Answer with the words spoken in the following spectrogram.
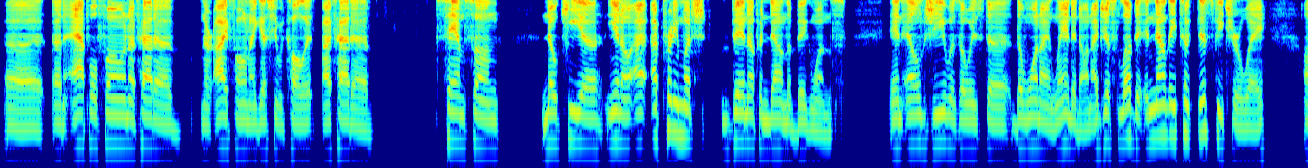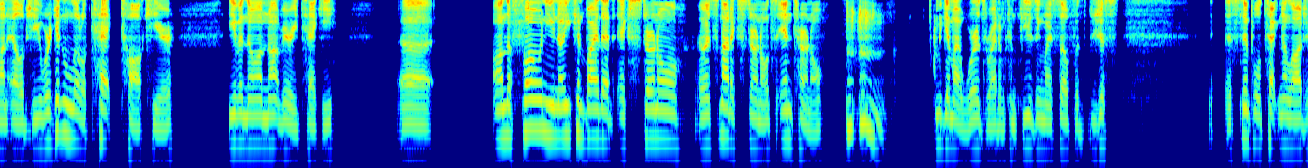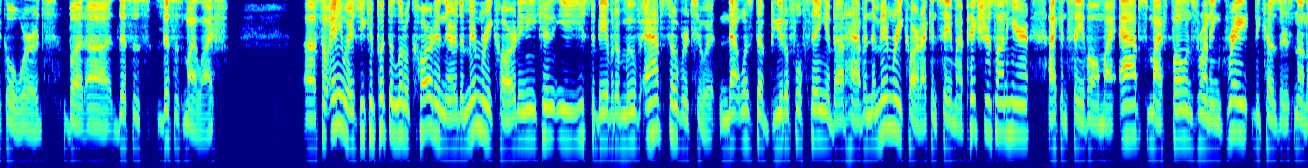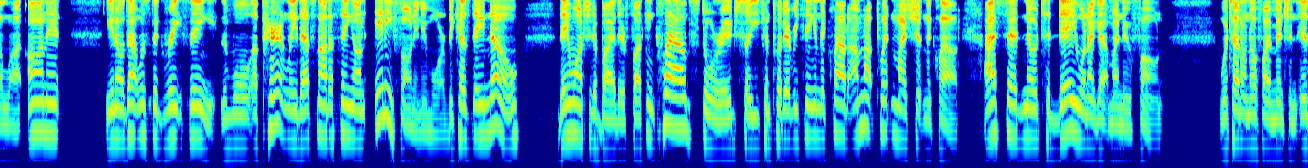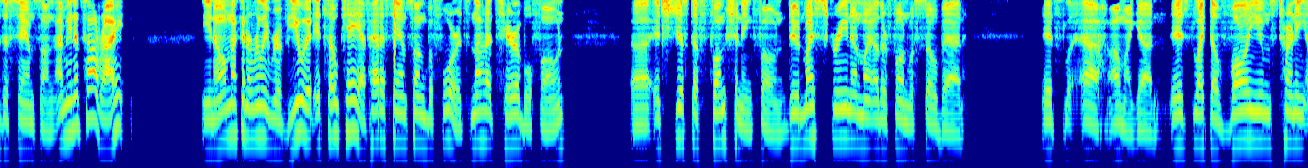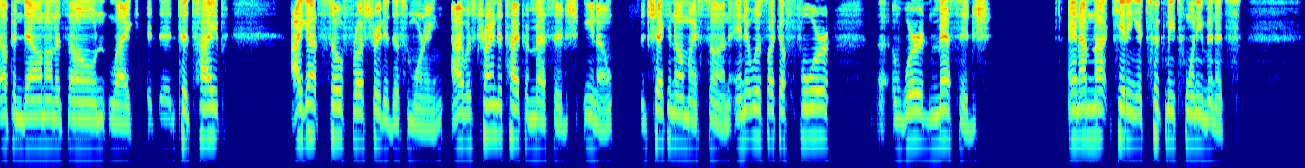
uh, an Apple phone. I've had a or iPhone, I guess you would call it. I've had a Samsung, Nokia. You know, I, I've pretty much been up and down the big ones. And LG was always the the one I landed on. I just loved it. And now they took this feature away on LG. We're getting a little tech talk here, even though I'm not very techy. Uh, on the phone, you know, you can buy that external. Oh, it's not external. It's internal. let me get my words right. I'm confusing myself with just simple technological words, but uh, this is this is my life. Uh, so, anyways, you can put the little card in there, the memory card, and you can you used to be able to move apps over to it, and that was the beautiful thing about having the memory card. I can save my pictures on here. I can save all my apps. My phone's running great because there's not a lot on it. You know, that was the great thing. Well, apparently that's not a thing on any phone anymore because they know they want you to buy their fucking cloud storage so you can put everything in the cloud. I'm not putting my shit in the cloud. I said no today when I got my new phone which I don't know if I mentioned is a Samsung. I mean, it's all right. You know, I'm not going to really review it. It's okay. I've had a Samsung before. It's not a terrible phone. Uh, it's just a functioning phone. Dude, my screen on my other phone was so bad. It's uh, oh my god. It's like the volumes turning up and down on its own. Like to type, I got so frustrated this morning. I was trying to type a message, you know, checking on my son, and it was like a four uh, word message and I'm not kidding, it took me 20 minutes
